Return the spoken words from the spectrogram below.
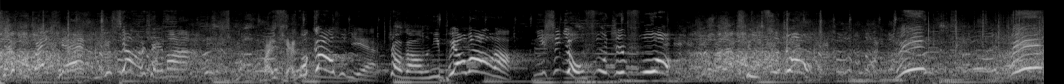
谁虎白甜，你就向着谁吗？白甜。我告诉你，赵刚子，你不要忘了，你是有妇之夫，请自重。哎，哎，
